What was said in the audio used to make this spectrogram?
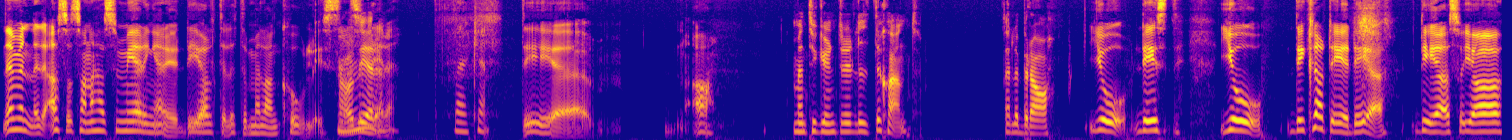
Nej men alltså sådana här summeringar, det är alltid lite melankoliskt. Ja, det är det. Verkligen. Det är, ja. Men tycker du inte det är lite skönt? Eller bra? Jo, det är, jo, det är klart det är det. Det är alltså jag,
